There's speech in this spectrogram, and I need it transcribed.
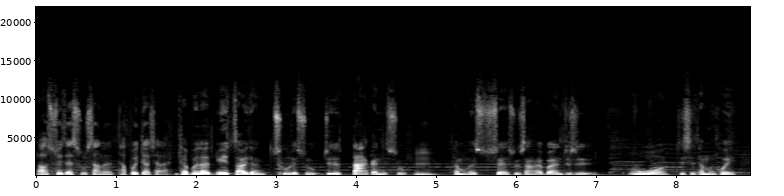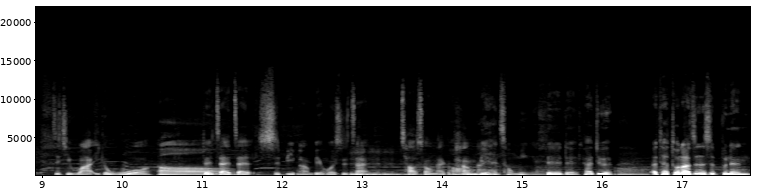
然后睡在树上的，它不会掉下来。它不会掉，因为找一个很粗的树，就是大根的树，嗯，他们会睡在树上，要不然就是窝，就是他们会自己挖一个窝，哦，对，在在石壁旁边或是在草丛那个哦旁边很，聪明哎。对对对，他就哦，呃，他头脑真的是不能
